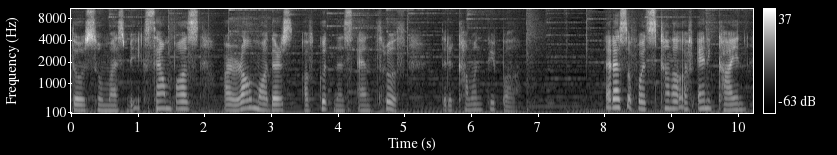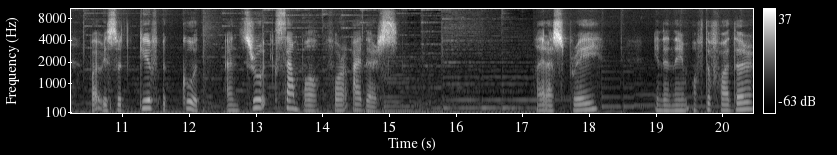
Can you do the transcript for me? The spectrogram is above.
those who must be examples or role models of goodness and truth to the common people. Let us avoid scandal of any kind, but we should give a good and true example for others. Let us pray in the name of the Father,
